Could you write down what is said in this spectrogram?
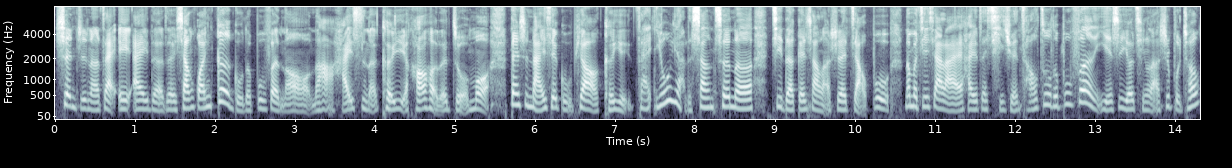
甚至呢在 AI 的这相关个股的部分哦，那还是呢可以好好的琢磨。但是哪一些股票可以在优雅的上车呢？记得跟上老师的脚步。那么接下来还有在期权操作的部分，也是有请老师补充。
